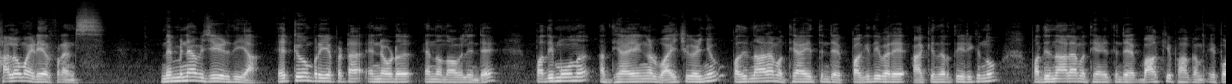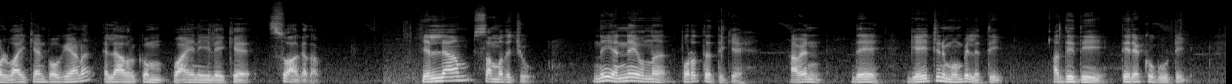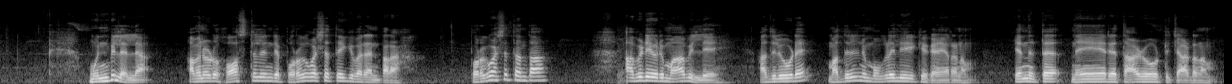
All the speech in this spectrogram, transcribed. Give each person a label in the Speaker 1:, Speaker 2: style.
Speaker 1: Hello my dear friends നെമ്മിന വിജയ് എഴുതിയ ഏറ്റവും പ്രിയപ്പെട്ട എന്നോട് എന്ന നോവലിന്റെ പതിമൂന്ന് അധ്യായങ്ങൾ വായിച്ചു കഴിഞ്ഞു. പതിനാലാം അധ്യായത്തിന്റെ പകുതി വരെ ആക്കി നിർത്തിയിരിക്കുന്നു. പതിനാലാം അധ്യായത്തിന്റെ ബാക്കി ഭാഗം ഇപ്പോൾ വായിക്കാൻ പോവുകയാണ്. എല്ലാവർക്കും വായനയിലേക്ക് സ്വാഗതം. എല്ലാം സമ്മതിച്ചു. നീ എന്നെ ഒന്ന് പുറത്തെത്തിക്കേ. അവൻ ദേ ഗേറ്റിന് മുമ്പിലെത്തി. അതിഥി തിരക്കുകൂട്ടി. മുൻപിലല്ല അവനോട് ഹോസ്റ്റലിന്റെ പുറകുവശത്തേക്ക് വരാൻ പറ. പുറകുവശത്തെന്താ? അവിടെ ഒരു മാവില്ലേ? അതിലൂടെ മതിലിന് മുകളിലേക്ക് കയറണം. എന്നിട്ട് നേരെ താഴോട്ട് ചാടണം.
